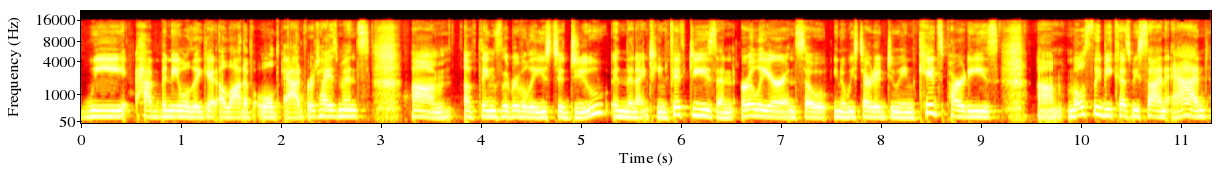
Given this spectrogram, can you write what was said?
we have been able to get a lot of old advertisements um, of things that Rivoli used to do in the 1950s and earlier. And so, you know, we started doing kids parties um, mostly because we saw an ad,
